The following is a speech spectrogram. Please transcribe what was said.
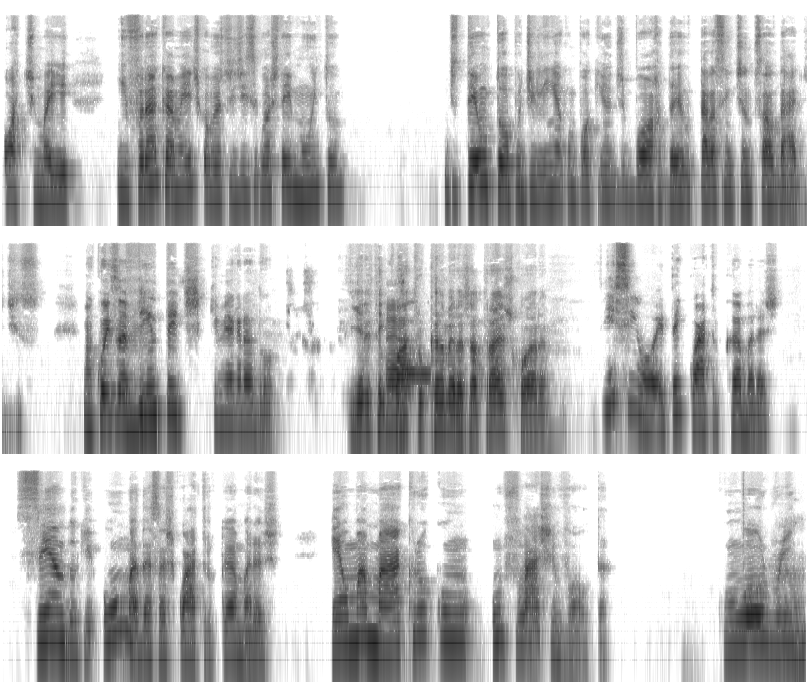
ótima e, e francamente, como eu te disse, gostei muito de ter um topo de linha com um pouquinho de borda. Eu estava sentindo saudade disso. Uma coisa vintage que me agradou. E ele tem quatro é... câmeras atrás, Cora? Sim, senhor. Ele tem quatro câmeras sendo que uma dessas quatro câmaras é uma macro com um flash em volta, com um wall ring.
